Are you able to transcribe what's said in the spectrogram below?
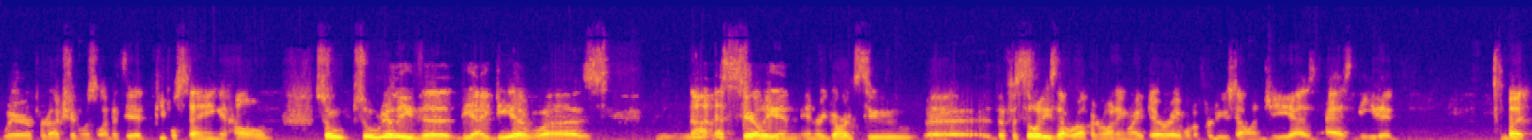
where production was limited, people staying at home. So so really, the the idea was not necessarily in, in regards to uh, the facilities that were up and running, right? They were able to produce LNG as as needed, but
